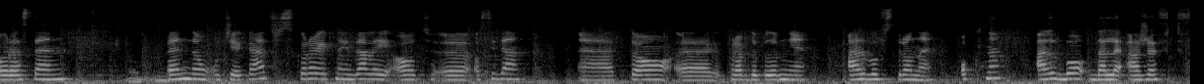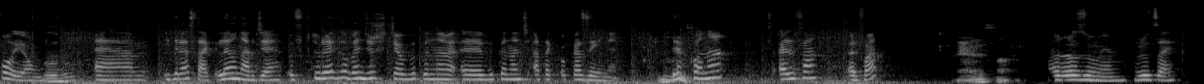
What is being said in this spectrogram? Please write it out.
Oraz ten będą uciekać. Skoro jak najdalej od e, Osida, e, to e, prawdopodobnie albo w stronę okna, albo dalearze w twoją. Mhm. Em, I teraz tak, Leonardzie, w którego będziesz chciał wykona e, wykonać atak okazyjny? W drakona? W elfa? Elfa? Elfa. Rozumiem, rzucaj.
